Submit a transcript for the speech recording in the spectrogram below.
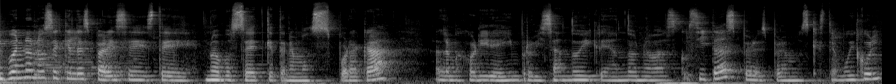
Y bueno, no sé qué les parece este nuevo set que tenemos por acá. A lo mejor iré improvisando y creando nuevas cositas, pero esperemos que esté muy cool.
